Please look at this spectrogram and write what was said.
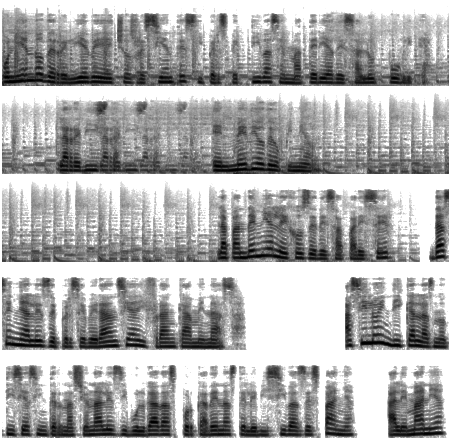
poniendo de relieve hechos recientes y perspectivas en materia de salud pública. La revista, El medio de opinión. La pandemia, lejos de desaparecer, da señales de perseverancia y franca amenaza. Así lo indican las noticias internacionales divulgadas por cadenas televisivas de España, Alemania,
